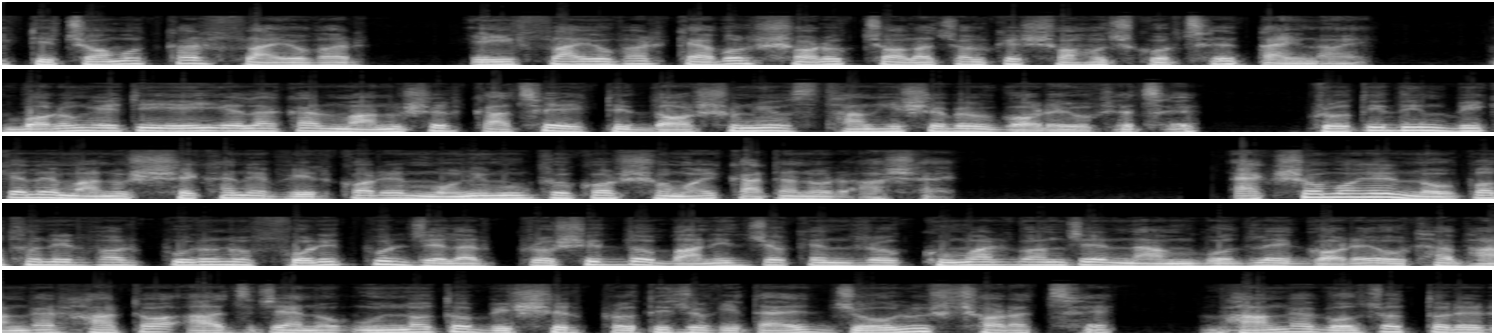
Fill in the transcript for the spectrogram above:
একটি চমৎকার ফ্লাইওভার। এই ফ্লাইওভার কেবল সড়ক চলাচলকে সহজ করছে, তাই নয়। বরং এটি এই এলাকার মানুষের কাছে একটি দর্শনীয় স্থান হিসেবেও গড়ে উঠেছে। প্রতিদিন বিকেলে মানুষ সেখানে ভিড় করে মণিমুগ্ধকর সময় কাটানোর আশায়। একসময়ের নৌপথনির্ভর পুরনো ফরিদপুর জেলার প্রসিদ্ধ বাণিজ্য কেন্দ্র কুমারগঞ্জের নাম বদলে গড়ে ওঠা ভাঙ্গার হাটও আজ যেন উন্নত বিশ্বের প্রতিযোগিতায় জৌলুস ছড়াচ্ছে। ভাঙ্গা গোলচত্বরের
